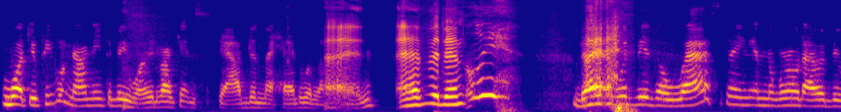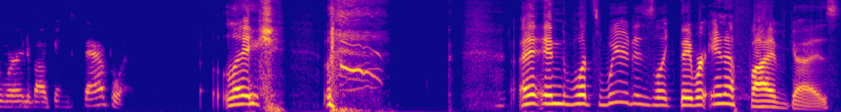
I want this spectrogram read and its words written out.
What do people now need to be worried about getting stabbed in the head with a Uh, pen? Evidently, That I- would be the last thing in the world I would be worried about getting stabbed with. like. and, and what's weird is like they were in a Five Guys,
